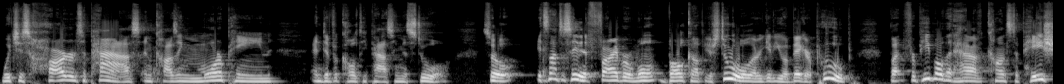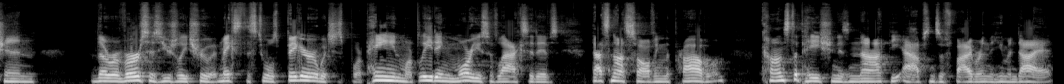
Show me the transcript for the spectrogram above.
which is harder to pass and causing more pain and difficulty passing the stool. So it's not to say that fiber won't bulk up your stool or give you a bigger poop, but for people that have constipation, the reverse is usually true. It makes the stools bigger, which is more pain, more bleeding, more use of laxatives. That's not solving the problem. Constipation is not the absence of fiber in the human diet.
